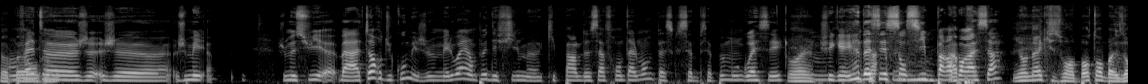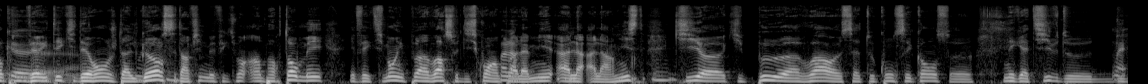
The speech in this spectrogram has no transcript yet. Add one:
En pas fait, euh, je, je, je, m'é- je me suis. euh, bah, à tort, du coup, mais je m'éloigne un peu des films qui parlent de ça frontalement parce que ça, ça peut m'angoisser. Ouais. Je suis quelqu'un d'assez sensible par rapport Après, à ça. Il y en a qui sont importants, par exemple Donc, Une euh, vérité qui dérange d'Al Gore, c'est un film effectivement important, mais effectivement il peut avoir ce discours un Voilà. peu alarmiste Mm. qui, euh, qui peut avoir cette conséquence euh, négative de, de Ouais.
